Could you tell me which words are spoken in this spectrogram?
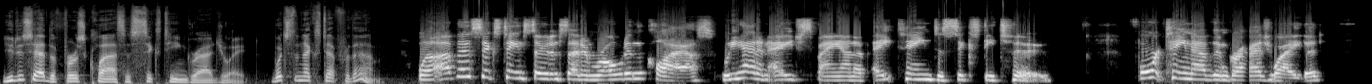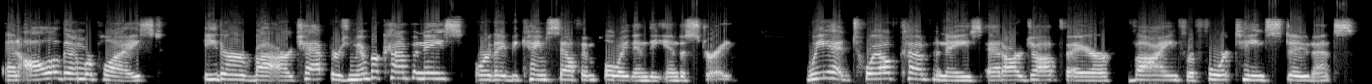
You just had the first class of 16 graduate. What's the next step for them? Well, of those 16 students that enrolled in the class, we had an age span of 18 to 62. 14 of them graduated, and all of them were placed either by our chapter's member companies or they became self employed in the industry. We had 12 companies at our job fair vying for 14 students,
